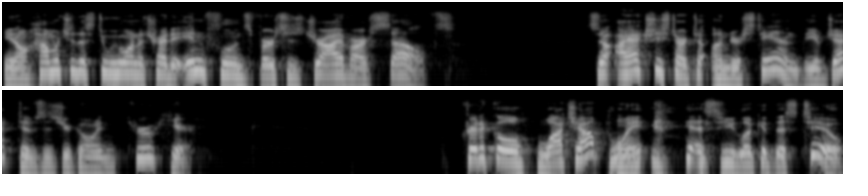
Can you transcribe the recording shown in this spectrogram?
you know, how much of this do we want to try to influence versus drive ourselves? So I actually start to understand the objectives as you're going through here critical watch out point as you look at this too,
